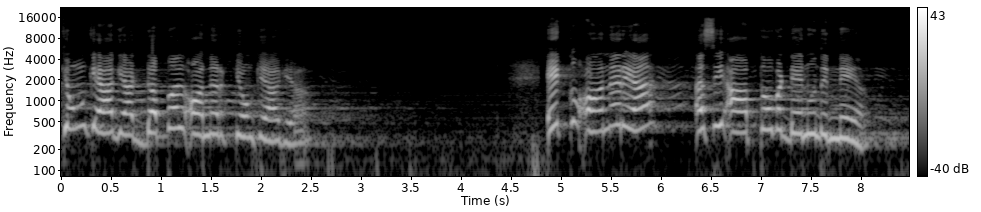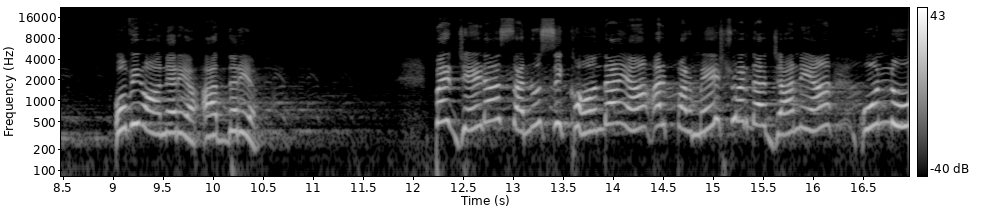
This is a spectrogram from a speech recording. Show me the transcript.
ਕਿਉਂ ਕਿਹਾ ਗਿਆ? ਡਬਲ ਆਨਰ ਕਿਉਂ ਕਿਹਾ ਗਿਆ? ਇੱਕ ਆਨਰ ਆ, ਅਸੀਂ ਆਪ ਤੋਂ ਵੱਡੇ ਨੂੰ ਦਿੰਨੇ ਆ। ਉਹ ਵੀ ਆਨਰ ਆ, ਆਦਰ ਆ। ਪਰ ਜਿਹੜਾ ਸਾਨੂੰ ਸਿਖਾਉਂਦਾ ਆ ਔਰ ਪਰਮੇਸ਼ਵਰ ਦਾ ਜਾਣਿਆ ਉਹਨੂੰ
